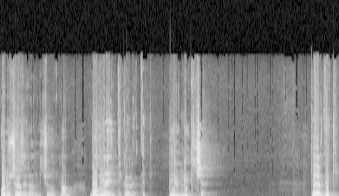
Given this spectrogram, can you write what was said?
13 Haziran hiç unutmam Bolu'ya intikal ettik. Birlikçe. Geldik.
